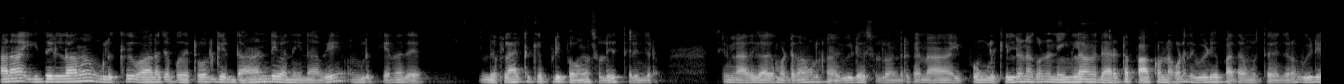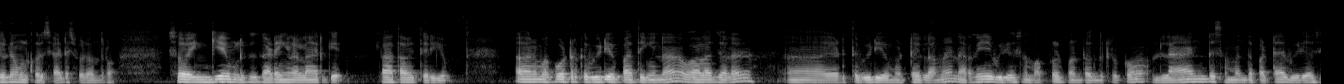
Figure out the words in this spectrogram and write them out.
ஆனால் இது இல்லாமல் உங்களுக்கு வாலாஜா பக்கத்தில் டோல்கேட் தாண்டி வந்தீங்கன்னாவே உங்களுக்கு என்னது? இந்த ஃப்ளாட்டுக்கு எப்படி போகணும்னு சொல்லி தெரிஞ்சிடும் சரிங்களா? அதுக்காக மட்டும் தான் உங்களுக்கு நான் வீடியோ சொல்ல வந்திருக்கேன். நான் இப்போ உங்களுக்கு இல்லைனா கூட நீங்களாக வந்து டேரெக்டாக பார்க்கணுன்னா கூட இந்த வீடியோ பார்த்தா உங்களுக்கு தெரிஞ்சிடும் வீடியோவில் உங்களுக்கு ஒரு சாட்டிஸ்ஃபைடு வந்துடும் ஸோ இங்கேயே உங்களுக்கு கடைங்களெல்லாம் இருக்குது பார்த்தாவே தெரியும். நம்ம போட்டிருக்க வீடியோ பார்த்தீங்கன்னா வாலாஜாவில் எடுத்த வீடியோ மட்டும் இல்லாமல் நிறைய வீடியோஸ் நம்ம அப்லோட் பண்ணிட்டு வந்துட்டுருக்கோம். லேண்டு சம்மந்தப்பட்ட வீடியோஸ்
